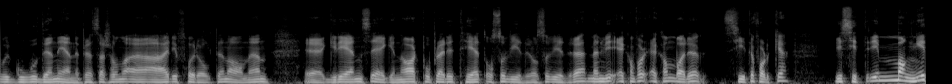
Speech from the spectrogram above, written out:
hvor, god den ene prestasjonen er i forhold til en annen en. Eh, grenens egenart, popularitet osv. osv. Men vi, jeg, kan jeg kan bare si til folket vi sitter i mange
